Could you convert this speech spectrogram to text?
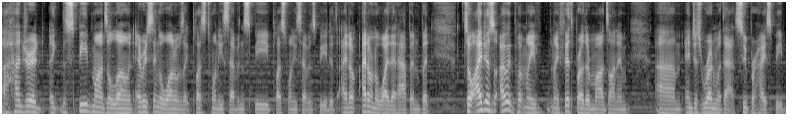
a hundred like the speed mods alone, every single one was like plus 27 speed, plus 27 speed. It's, I don't I don't know why that happened, but so I just I would put my my fifth brother mods on him um, and just run with that super high speed.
